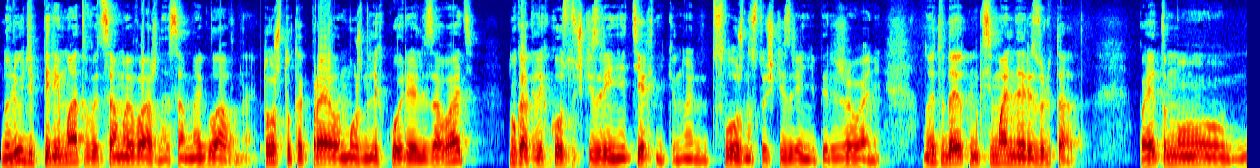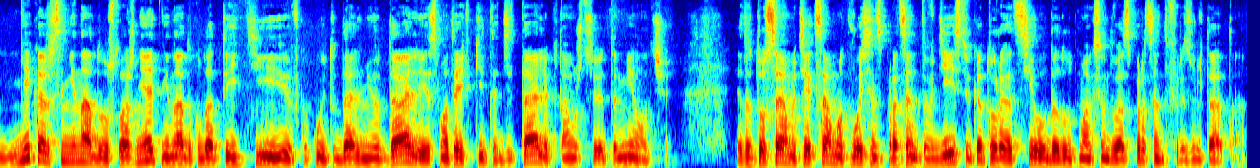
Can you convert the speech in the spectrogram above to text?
Но люди перематывают самое важное, самое главное. То, что, как правило, можно легко реализовать, ну как, легко с точки зрения техники, но сложно с точки зрения переживаний, но это дает максимальный результат. Поэтому, мне кажется, не надо усложнять, не надо куда-то идти в какую-то дальнюю даль и смотреть какие-то детали, потому что все это мелочи. Это то самое, тех самых 80% действий, которые от силы дадут максимум 20% результата.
